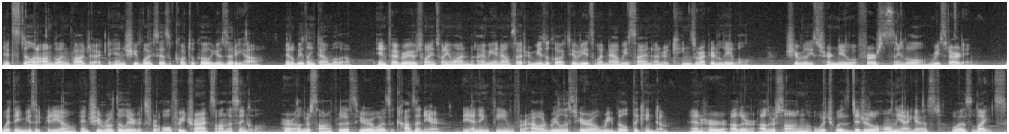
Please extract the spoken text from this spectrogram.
It's still an ongoing project, and she voices Kotoko Yozuriha. It'll be linked down below. In February of 2021, Aimi announced that her musical activities would now be signed under King's Record label. She released her new first single, Restarting, with a music video, and she wrote the lyrics for all three tracks on the single. Her other song for this year was Kazanir, the ending theme for how a realist hero rebuilt the kingdom. And her other other song, which was digital only I guess, was Lights,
